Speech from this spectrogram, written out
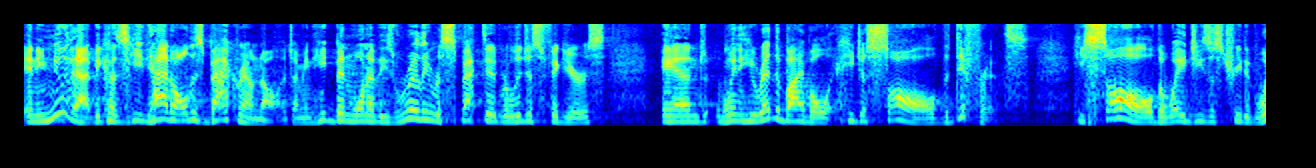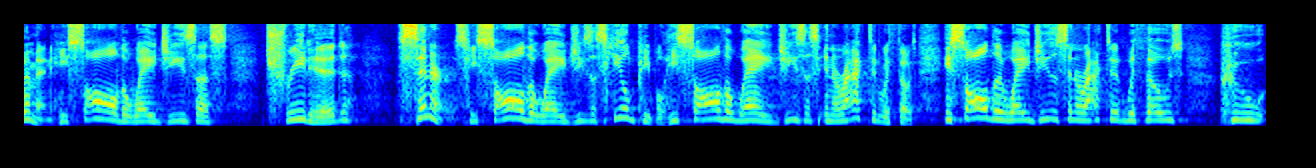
and he knew that because he had all this background knowledge. I mean, he'd been one of these really respected religious figures. And when he read the Bible, he just saw the difference. He saw the way Jesus treated women, he saw the way Jesus treated sinners. He saw the way Jesus healed people. He saw the way Jesus interacted with those. He saw the way Jesus interacted with those who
